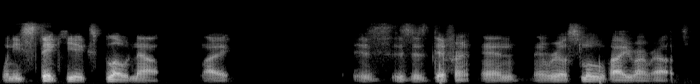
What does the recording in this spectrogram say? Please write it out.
when he stick, he exploding out. Like is is just different and and real smooth how you run routes.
